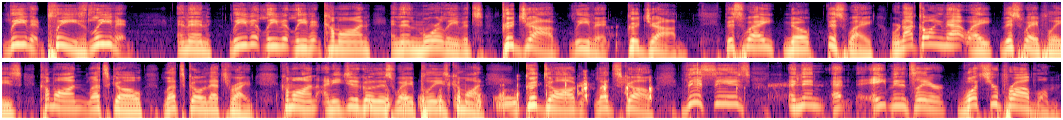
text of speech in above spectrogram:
Leave it. Please leave it. And then leave it, leave it, leave it. Come on. And then more leave it's. Good job. Leave it. Good job. This way? Nope. This way. We're not going that way. This way, please. Come on. Let's go. Let's go. That's right. Come on. I need you to go this way, please. Come on. Good dog. Let's go. This is. And then at eight minutes later, what's your problem?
